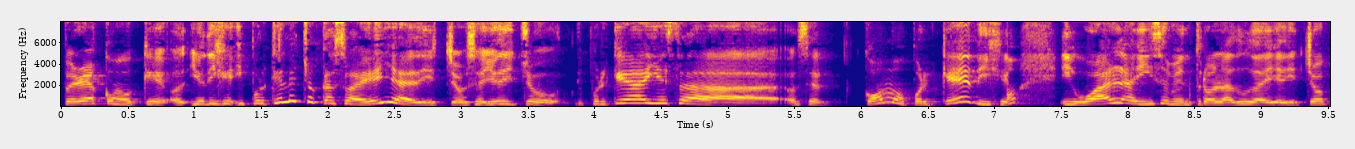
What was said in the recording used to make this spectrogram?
Pero era como que, yo dije, ¿y por qué le he hecho caso a ella? He dicho, o sea, yo he dicho, ¿por qué hay esa, o sea, ¿cómo? ¿Por qué? Dije, igual ahí se me entró la duda y he dicho,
